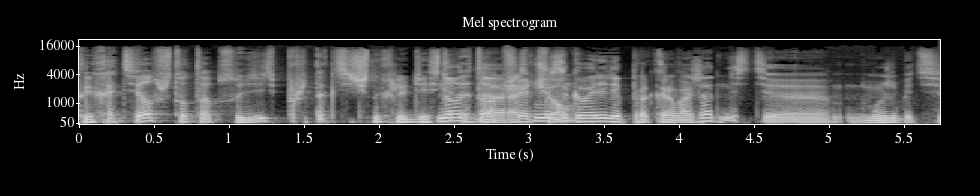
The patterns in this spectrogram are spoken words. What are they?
Ты хотел что-то обсудить про токсичных людей? Ну это да, раз мы заговорили про кровожадность, э, может быть,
